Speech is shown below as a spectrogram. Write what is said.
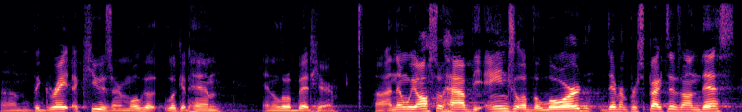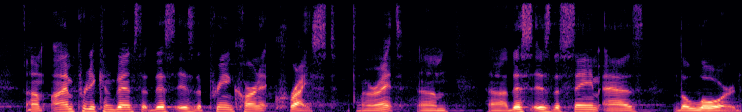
um, the great accuser, and we'll look at him in a little bit here. Uh, and then we also have the angel of the Lord, different perspectives on this. Um, I'm pretty convinced that this is the pre incarnate Christ. All right? Um, uh, this is the same as the Lord,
